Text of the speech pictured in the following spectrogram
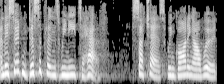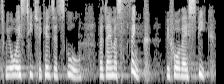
And there's certain disciplines we need to have, such as when guarding our words. We always teach the kids at school that they must think before they speak.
